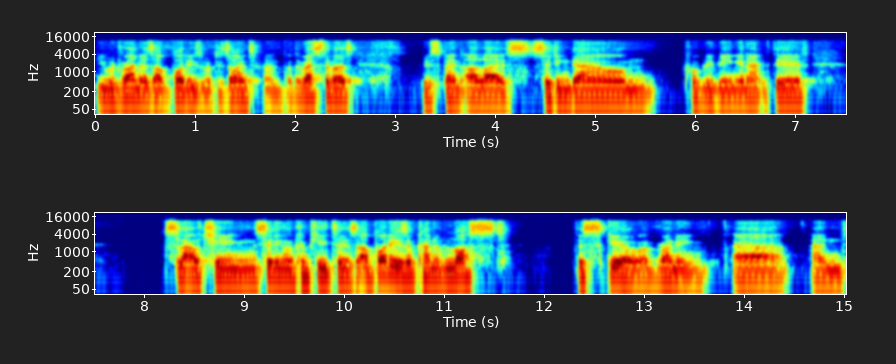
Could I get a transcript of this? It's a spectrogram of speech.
you would run as our bodies were designed to run. But the rest of us who've spent our lives sitting down, probably being inactive, slouching, sitting on computers. Our bodies have kind of lost the skill of running. Uh, and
